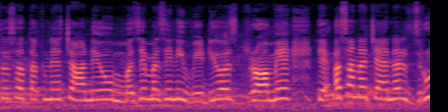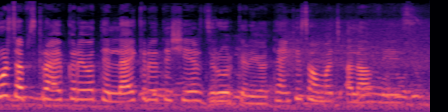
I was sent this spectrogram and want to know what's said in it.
تسا تک نے چاہنے ہو مزے مزے نی ویڈیوز ڈرامے تے چینل ضرور سبسکرائب کریو تے لائک کریو تے شیئر ضرور کریو سو مچ اللہ حافظ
